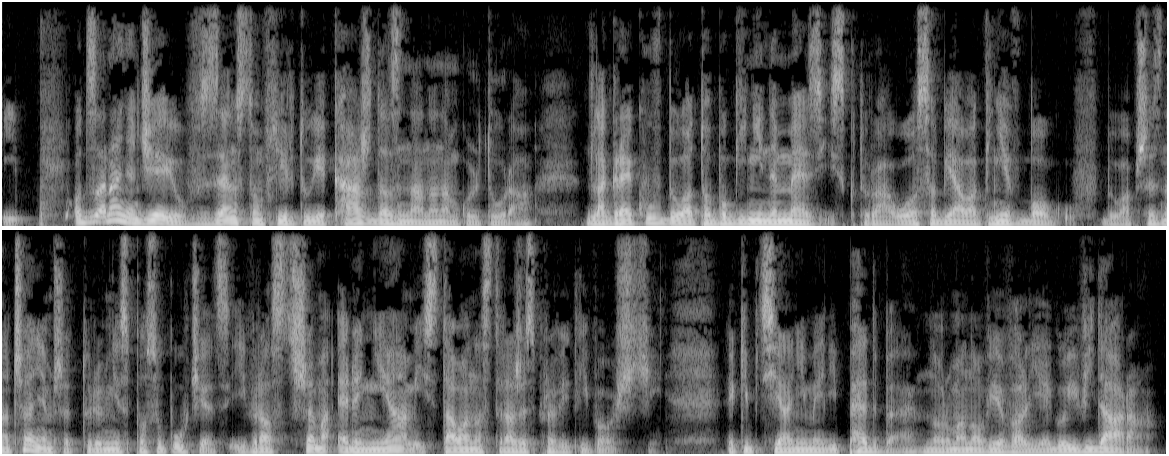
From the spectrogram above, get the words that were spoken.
I od zarania dziejów z zemstą flirtuje każda znana nam kultura. Dla Greków była to bogini Nemezis, która uosabiała gniew bogów, była przeznaczeniem, przed którym nie sposób uciec i wraz z trzema Eryniami stała na straży sprawiedliwości. Egipcjanie mieli Pedbę, Normanowie Waliego i Widara.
